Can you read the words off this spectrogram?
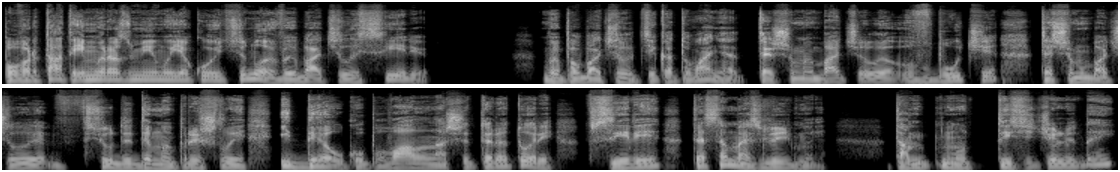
повертати. І ми розуміємо, якою ціною. Ви бачили Сирію. Ви побачили ті катування, те, що ми бачили в Бучі, те, що ми бачили всюди, де ми прийшли, і де окупували наші території. В Сирії те саме з людьми. Там ну, тисячі людей.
